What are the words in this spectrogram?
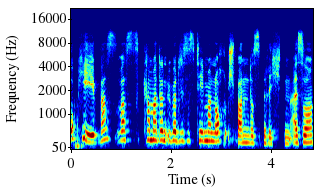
Okay, was, was kann man denn über dieses Thema noch Spannendes berichten? Also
